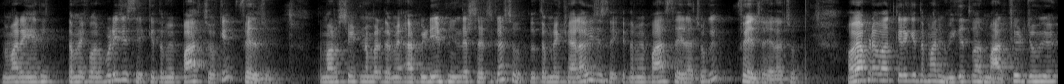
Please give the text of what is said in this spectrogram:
તમારે અહીંયાથી તમને ખબર પડી જશે કે તમે પાસ છો કે ફેલ છો. તમારો સીટ નંબર તમે આ પીડીએફની અંદર સર્ચ કરશો, તો તમને ખ્યાલ આવી જશે કે તમે પાસ થયેલા છો કે ફેલ થયેલા છો. હવે આપણે વાત કરીએ કે તમારી વિગતવાર માર્કશીટ જોવી હોય,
